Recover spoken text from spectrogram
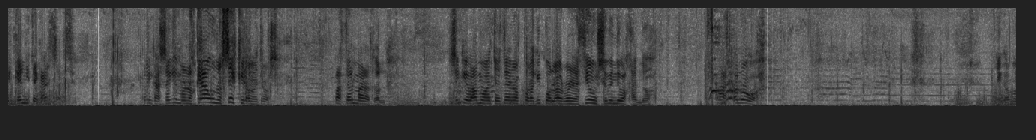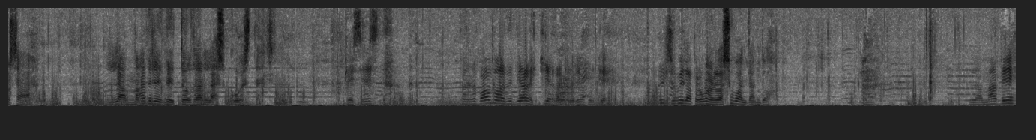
es que ni te cansas. Venga, seguimos, nos quedan unos 6 kilómetros para hacer maratón. Así que vamos a entretenernos por aquí por la urbanización, subiendo y bajando. Hasta luego. Llegamos a la madre de todas las cuestas. ¿Qué es esta? Nos vamos a desviar a la izquierda, creo yo, porque subirla, pero bueno, la subo andando la madre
